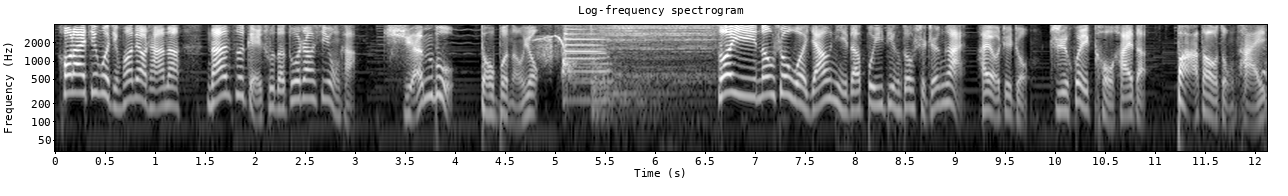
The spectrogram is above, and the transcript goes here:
后来经过警方调查呢，男子给出的多张信用卡全部。都不能用，所以能说我养你的不一定都是真爱，还有这种只会口嗨的霸道总裁。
